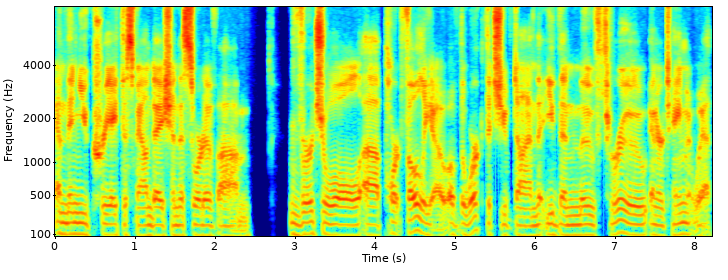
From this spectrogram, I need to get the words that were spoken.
and then you create this foundation this sort of um, virtual uh, portfolio of the work that you've done that you then move through entertainment with.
